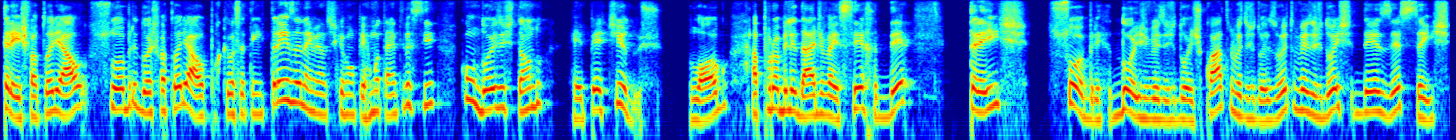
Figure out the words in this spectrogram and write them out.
3 fatorial sobre 2 fatorial, porque você tem três elementos que vão permutar entre si, com dois estando repetidos. Logo, a probabilidade vai ser de 3 sobre 2 vezes 2, 4 vezes 2, 8 vezes 2, 16.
